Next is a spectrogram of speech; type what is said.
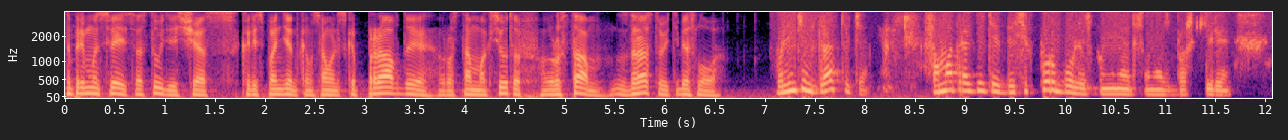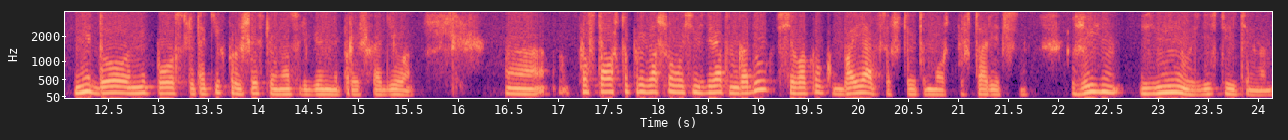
На прямой связи со студией сейчас корреспондент «Комсомольской правды» Рустам Максютов. Рустам, здравствуй, тебе слово. Валентин, здравствуйте. Сама трагедия до сих пор более вспоминается у нас в Башкирии. Ни до, ни после таких происшествий у нас в регионе не происходило. А, после того, что произошло в 89 году, все вокруг боятся, что это может повториться. жизнь изменилась действительно.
